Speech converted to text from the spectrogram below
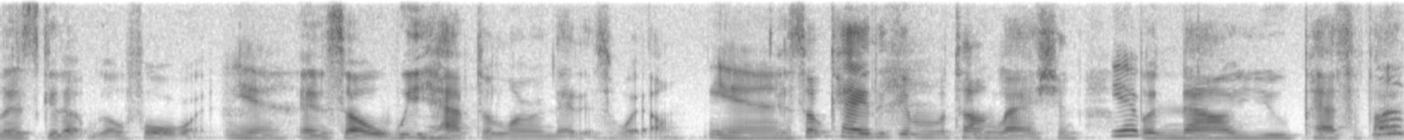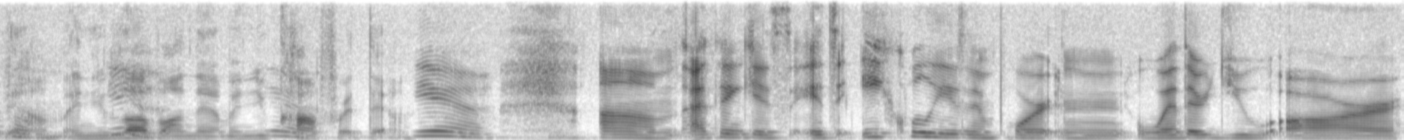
Let's get up and go forward. Yeah. And so we have to learn that as well. Yeah. It's okay to give them a tongue lashing, Yep. but now you pacify them, them 'em. and you Yeah. love on them and you Yeah. comfort them. Yeah, um, I think it's it's equally as important whether you are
